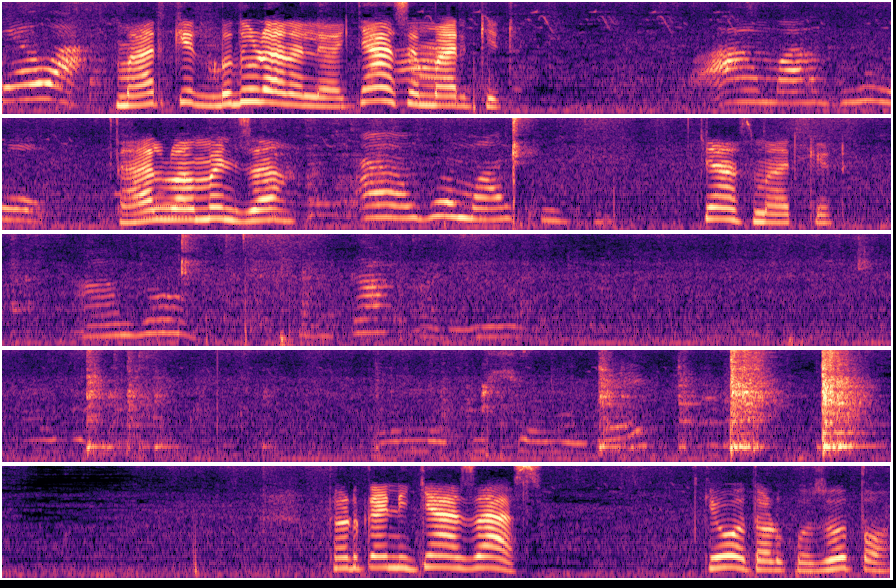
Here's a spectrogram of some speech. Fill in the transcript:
લેવા. માર્કેટ બદુડાને લેવા. ક્યાં છે માર્કેટ? હાલવા માંડ જા. આ જો માર્કેટ. ક્યાં છે માર્કેટ? Thank જો તડકાની ક્યાં જાસ કેવો તડકો જોતો?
